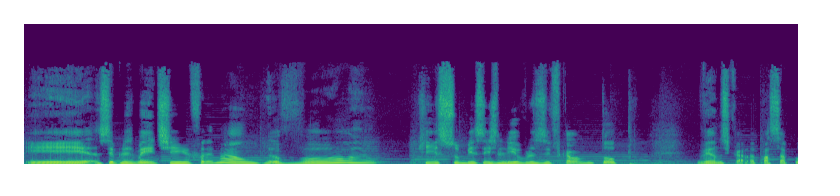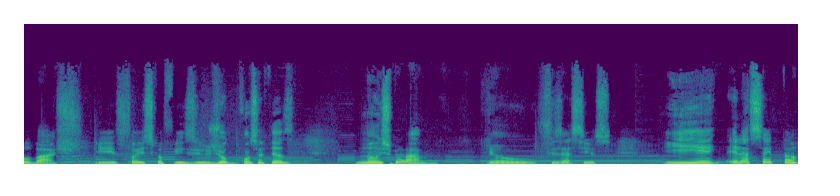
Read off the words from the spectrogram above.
E simplesmente falei, não, eu vou que subir esses livros e ficar lá no topo, vendo os caras passar por baixo. E foi isso que eu fiz. E o jogo com certeza não esperava que eu fizesse isso. E ele aceitou.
